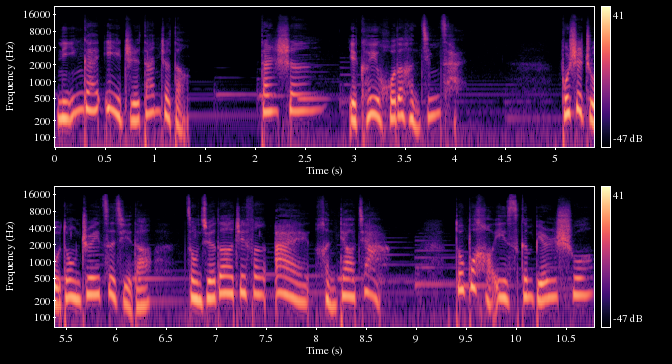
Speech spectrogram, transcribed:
你应该一直单着等，单身也可以活得很精彩，不是主动追自己的。总觉得这份爱很掉价，都不好意思跟别人说。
